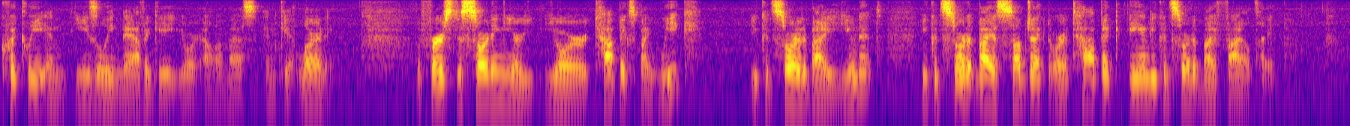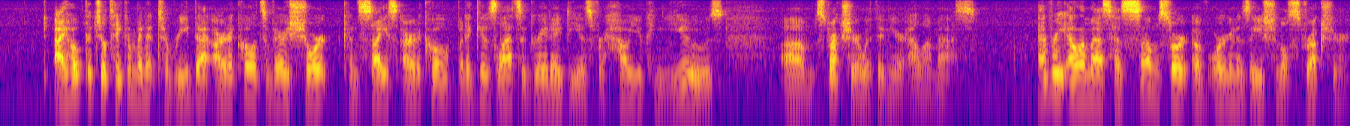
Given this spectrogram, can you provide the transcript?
quickly and easily navigate your LMS and get learning. The first is sorting your, your topics by week. You could sort it by a unit. You could sort it by a subject or a topic, and you could sort it by file type. I hope that you'll take a minute to read that article. It's a very short, concise article, but it gives lots of great ideas for how you can use um, structure within your LMS every LMS has some sort of organizational structure.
